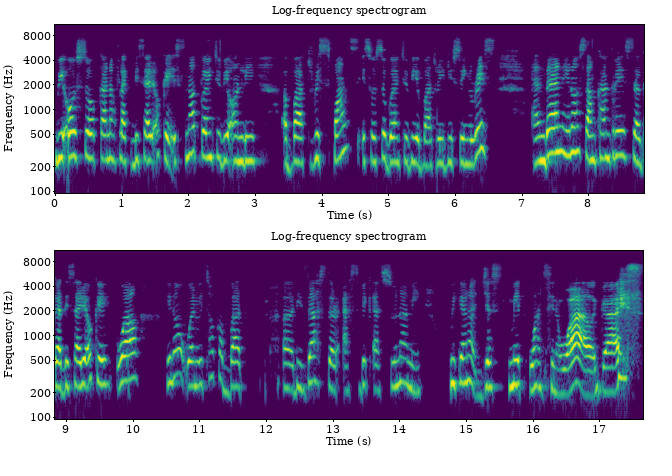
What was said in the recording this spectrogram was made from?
we also kind of like decided, okay, it's not going to be only about response, it's also going to be about reducing risk. And then, you know, some countries uh, got decided, okay, well, you know, when we talk about a disaster as big as tsunami, we cannot just meet once in a while, guys,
